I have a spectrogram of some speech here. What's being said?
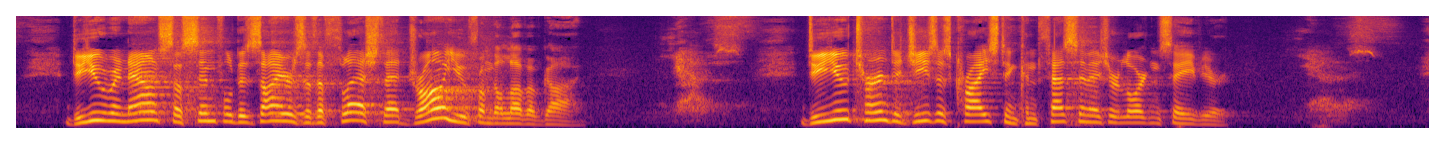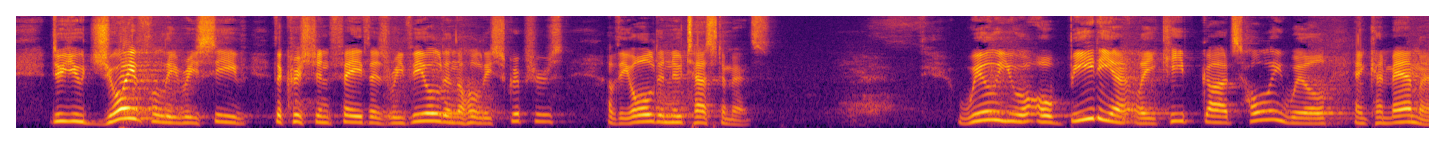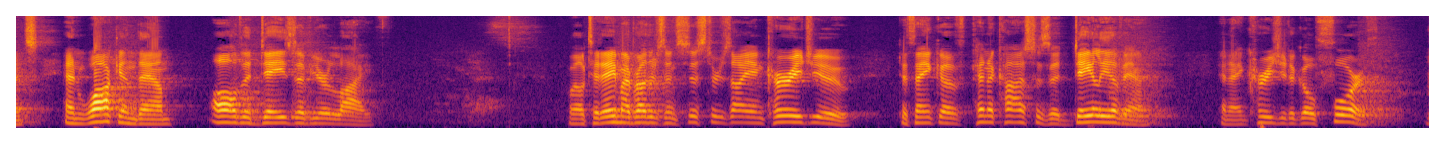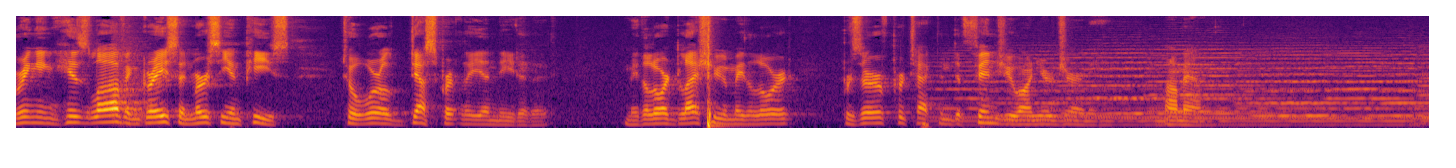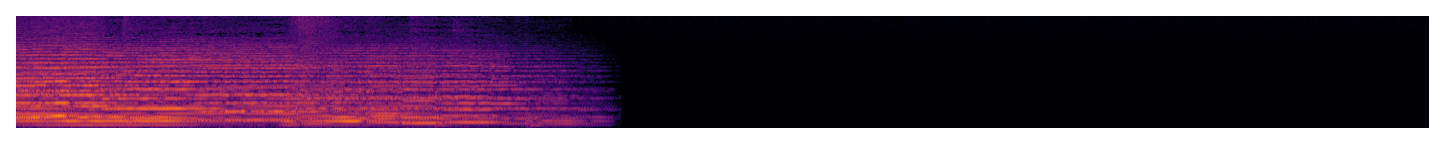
Do you renounce the sinful desires of the flesh that draw you from the love of God? Yes. Do you turn to Jesus Christ and confess Him as your Lord and Savior? Yes. Do you joyfully receive the Christian faith as revealed in the Holy Scriptures of the Old and New Testaments? Will you obediently keep God's holy will and commandments and walk in them all the days of your life. Well, today, my brothers and sisters, I encourage you to think of Pentecost as a daily event, and I encourage you to go forth bringing His love and grace and mercy and peace to a world desperately in need of it. May the Lord bless you. May the Lord preserve, protect, and defend you on your journey. Amen.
